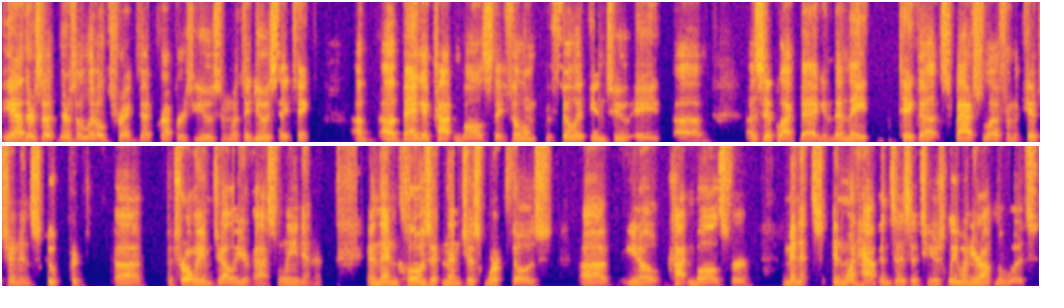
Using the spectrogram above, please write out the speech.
Yeah, there's a there's a little trick that preppers use, and what they do is they take a, a bag of cotton balls, they fill them, fill it into a uh, a Ziploc bag, and then they take a spatula from the kitchen and scoop uh, petroleum jelly or Vaseline in it, and then close it and then just work those, uh, you know, cotton balls for minutes. And what happens is it's usually when you're out in the woods,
